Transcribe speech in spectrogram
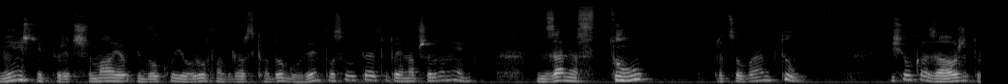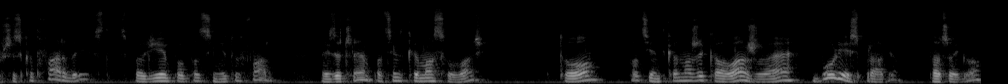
mięśnie, które trzymają i blokują ruch nadgarstka do góry, to są te tutaj na przedramieniu. Więc zamiast tu, pracowałem tu. I się okazało, że to wszystko twarde jest. Sprawdziłem po pacjencie, to twarde. Jak zacząłem pacjentkę masować, to pacjentka narzekała, że ból jej sprawia. Dlaczego?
